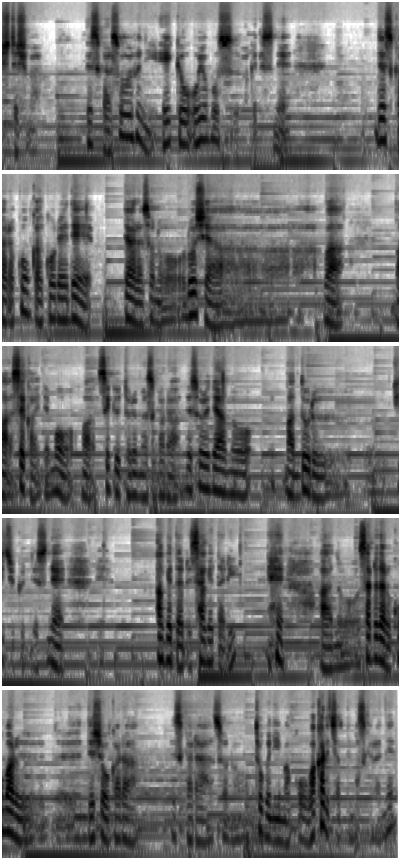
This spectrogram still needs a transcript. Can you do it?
してしまう。ですから、そういうふうに影響を及ぼすわけですね。ですから、今回これで、だからそのロシアは、まあ、世界でも、まあ、石油取れますから、でそれであの、まあ、ドル基軸ですね、上げたり下げたりあのされたら困るでしょうから、ですから、その特に今こう分かれちゃってますからね、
